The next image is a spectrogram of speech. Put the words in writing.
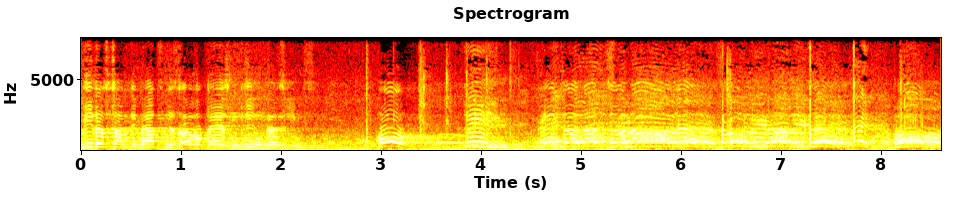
Widerstand im Herzen des europäischen Krisenregimes. Hoch die internationale Solidarität! Hoch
